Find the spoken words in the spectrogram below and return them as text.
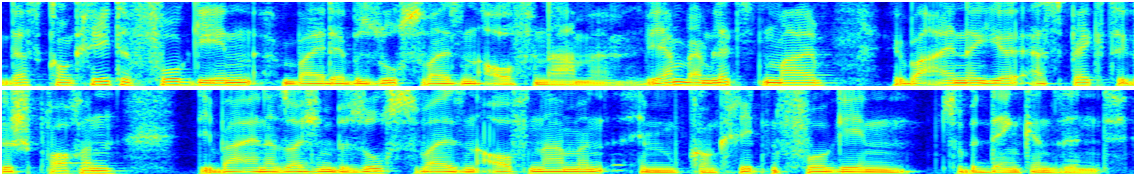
Das konkrete Vorgehen bei der besuchsweisen Aufnahme. Wir haben beim letzten Mal über einige Aspekte gesprochen, die bei einer solchen besuchsweisen Aufnahme im konkreten Vorgehen zu bedenken sind.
